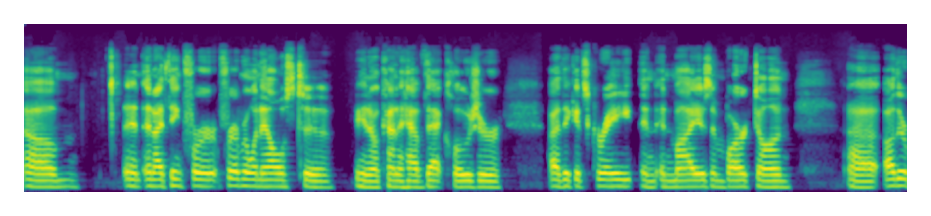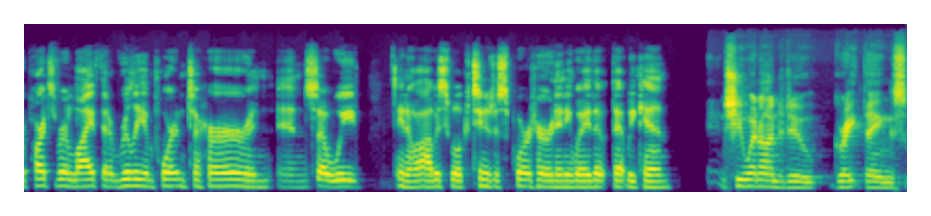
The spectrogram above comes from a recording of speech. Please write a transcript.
um, and and I think for for everyone else to you know kind of have that closure, I think it's great. And and Maya's embarked on uh, other parts of her life that are really important to her, and and so we, you know, obviously we'll continue to support her in any way that that we can she went on to do great things,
